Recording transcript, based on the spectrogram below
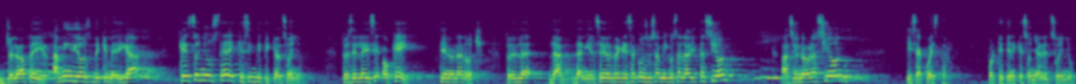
yo le voy a pedir a mi Dios de que me diga qué soñó usted y qué significa el sueño. Entonces él le dice, ok, tiene una noche. Entonces Daniel se regresa con sus amigos a la habitación, hace una oración y se acuesta, porque tiene que soñar el sueño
